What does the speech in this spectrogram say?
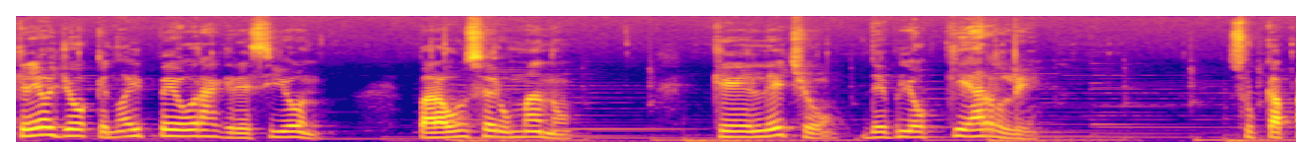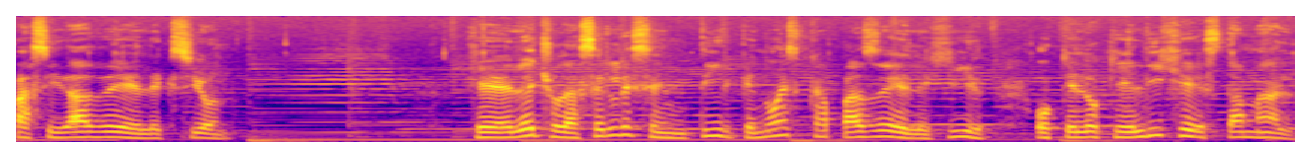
Creo yo que no hay peor agresión para un ser humano que el hecho de bloquearle su capacidad de elección. Que el hecho de hacerle sentir que no es capaz de elegir o que lo que elige está mal.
